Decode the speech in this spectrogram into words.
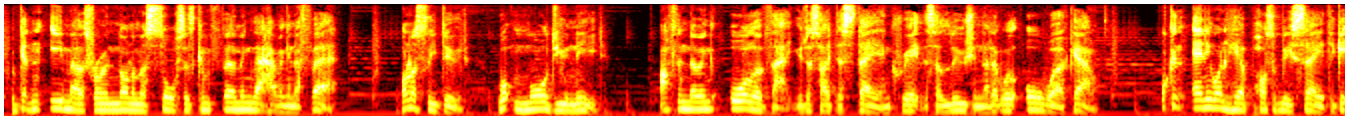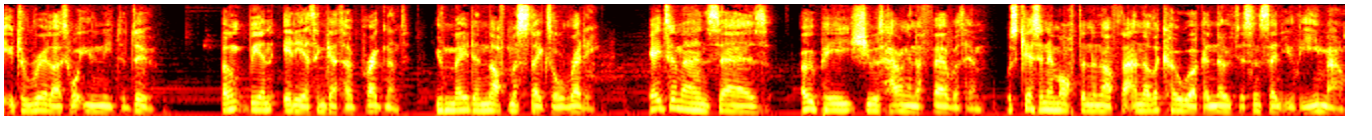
You're getting emails from anonymous sources confirming they're having an affair. Honestly, dude, what more do you need? After knowing all of that, you decide to stay and create this illusion that it will all work out. What can anyone here possibly say to get you to realize what you need to do? Don't be an idiot and get her pregnant. You've made enough mistakes already. Gatorman says, OP, she was having an affair with him, was kissing him often enough that another co worker noticed and sent you the email.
